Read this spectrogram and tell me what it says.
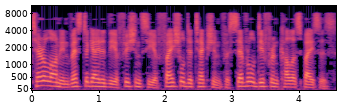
Terrillon investigated the efficiency of facial detection for several different color spaces.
